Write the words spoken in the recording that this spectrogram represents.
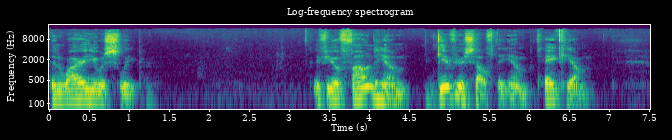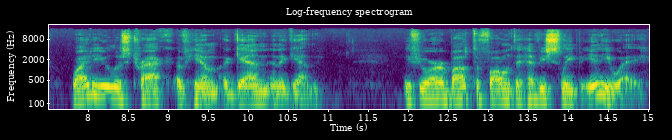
then why are you asleep? If you have found him, give yourself to him, take him. Why do you lose track of him again and again? If you are about to fall into heavy sleep anyway,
